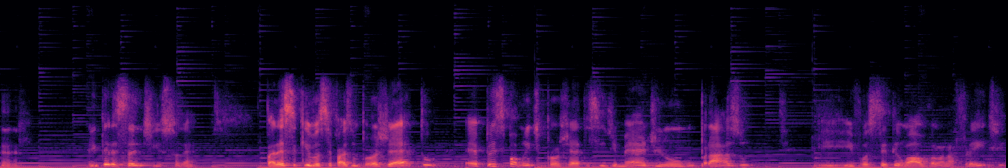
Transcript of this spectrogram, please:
é interessante isso, né? Parece que você faz um projeto, é, principalmente projeto assim, de médio e longo prazo, e, e, você tem um alvo lá na frente,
